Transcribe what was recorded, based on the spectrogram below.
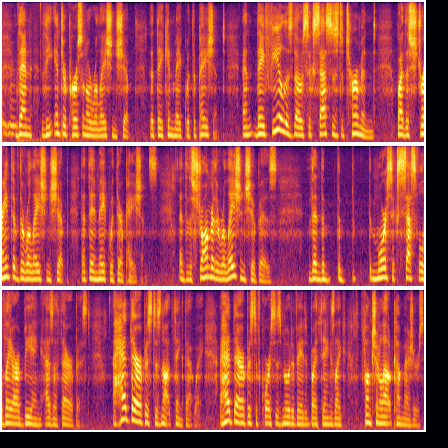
mm-hmm. than the interpersonal relationship that they can make with the patient. And they feel as though success is determined by the strength of the relationship that they make with their patients. And the stronger the relationship is, then the, the, the more successful they are being as a therapist. A head therapist does not think that way. A head therapist, of course, is motivated by things like functional outcome measures,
